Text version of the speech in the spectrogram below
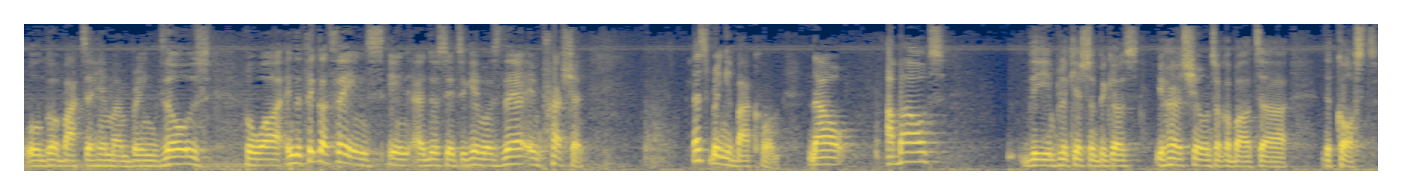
we'll go back to him and bring those who are in the thick of things in Edo State to give us their impression. Let's bring it back home. Now, about the implication, because you heard Sean talk about uh, the cost.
